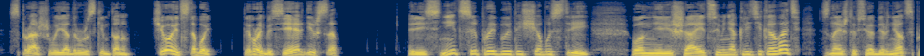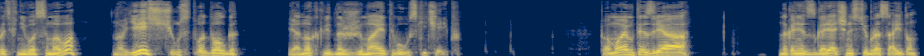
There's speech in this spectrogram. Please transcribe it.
— спрашиваю я дружеским тоном, чего это с тобой? Ты вроде бы сердишься. Ресницы прыгают еще быстрее. Он не решается меня критиковать, зная, что все обернется против него самого, но есть чувство долга, и оно, как видно, сжимает его узкий череп. «По-моему, ты зря...» Наконец, с горячностью бросает он.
